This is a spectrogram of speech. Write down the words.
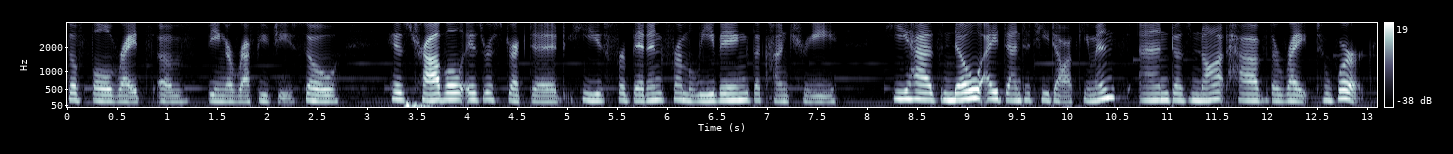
the full rights of being a refugee. So his travel is restricted, he's forbidden from leaving the country. He has no identity documents and does not have the right to work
